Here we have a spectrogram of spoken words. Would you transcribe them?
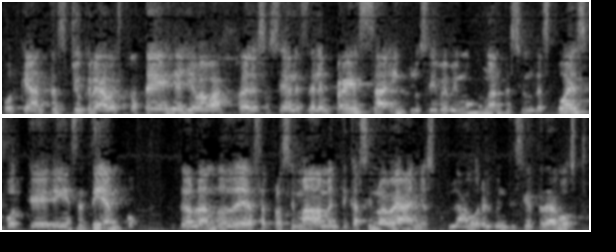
porque antes yo creaba estrategia, llevaba redes sociales de la empresa, inclusive vimos un antes y un después, porque en ese tiempo, estoy hablando de hace aproximadamente casi nueve años, ahora el 27 de agosto,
